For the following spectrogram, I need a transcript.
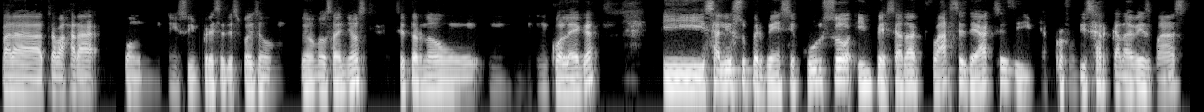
para trabajar con, su empresa después de, unos años. Se tornó un, colega y salió súper bien ese curso. Empecé a dar clases de Access y a profundizar cada vez más.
